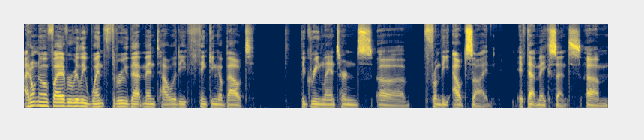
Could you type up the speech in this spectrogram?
I don't know if I ever really went through that mentality, thinking about the Green Lanterns uh, from the outside, if that makes sense. Um,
